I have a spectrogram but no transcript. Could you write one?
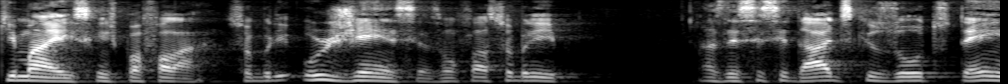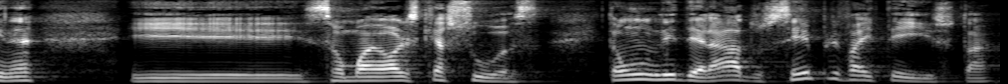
que mais que a gente pode falar? Sobre urgências. Vamos falar sobre as necessidades que os outros têm, né? E são maiores que as suas. Então, um liderado sempre vai ter isso, tá?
